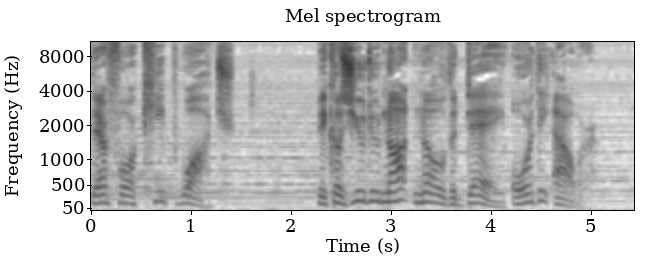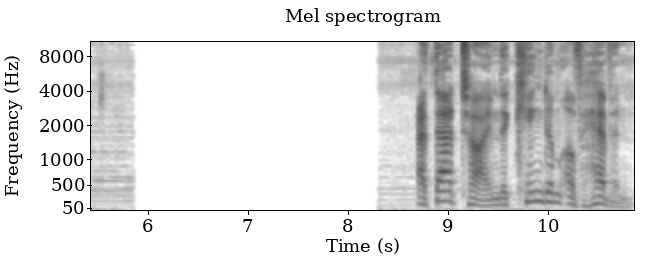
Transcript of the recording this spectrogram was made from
Therefore keep watch, because you do not know the day or the hour. At that time the kingdom of heaven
